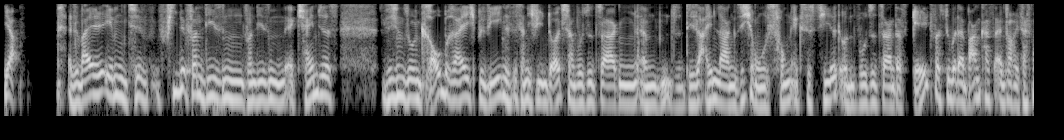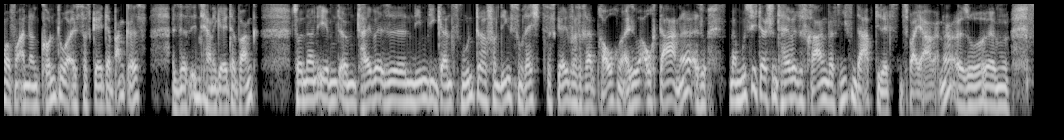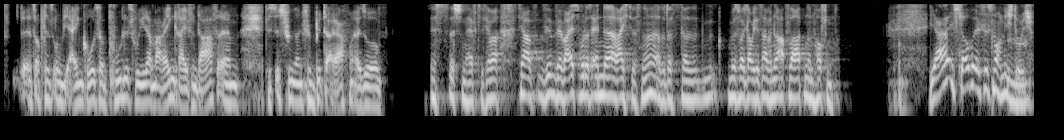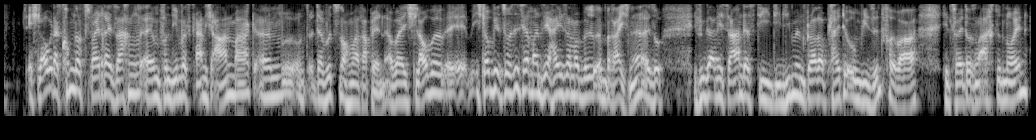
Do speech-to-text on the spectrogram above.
Ja, also weil eben viele von diesen, von diesen Exchanges sich in so einem Graubereich bewegen. Das ist ja nicht wie in Deutschland, wo sozusagen ähm, dieser Einlagensicherungsfonds existiert und wo sozusagen das Geld, was du bei der Bank hast, einfach, ich sag's mal, auf einem anderen Konto als das Geld der Bank ist, also das interne Geld der Bank, sondern eben ähm, teilweise nehmen die ganz munter von links und rechts das Geld, was sie gerade brauchen. Also auch da, ne? Also man muss sich da schon teilweise fragen, was liefen da ab die letzten zwei Jahre, ne? Also ähm, als ob das irgendwie ein großer Pool ist, wo jeder mal reingreifen darf. Ähm, das ist schon ganz schön bitter, ja. Also ist, ist schon heftig. Aber ja, wer, wer weiß, wo das Ende erreicht ist. Ne? Also das, da müssen wir, glaube ich, jetzt einfach nur abwarten und hoffen. Ja, ich glaube, es ist noch nicht mhm. durch. Ich glaube, da kommen noch zwei, drei Sachen, ähm, von denen es gar nicht ahnen mag. Ähm, und da wird es noch mal rappeln. Aber ich glaube, äh, ich glaube, so, es ist ja mal ein sehr heilsamer Be äh, Bereich. Ne? Also ich will gar nicht sagen, dass die, die Lehman Brother Pleite irgendwie sinnvoll war, hier 2008 und 2009.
